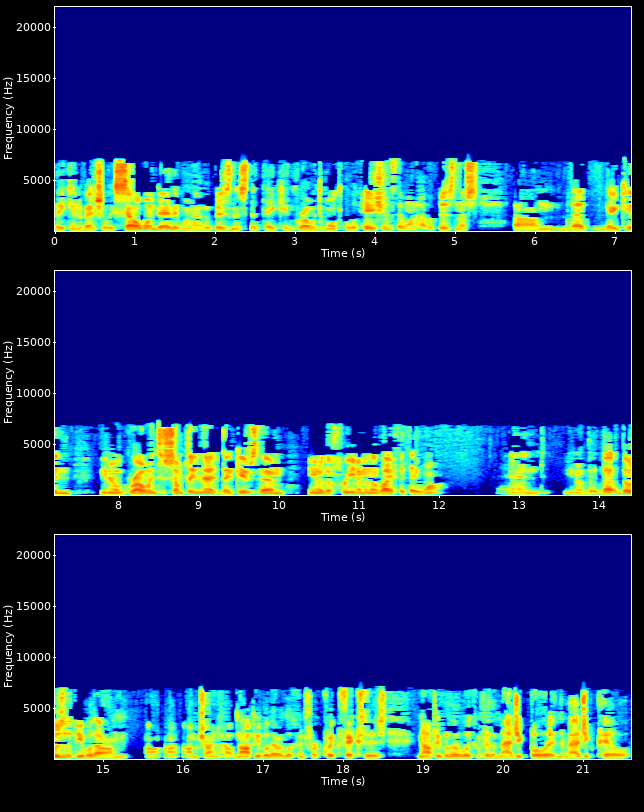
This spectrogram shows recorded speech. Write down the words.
they can eventually sell one day. They want to have a business that they can grow into multiple locations. They want to have a business um, that they can, you know, grow into something that, that gives them, you know, the freedom and the life that they want. And, you know, that, that those are the people that I'm, uh, I'm trying to help. Not people that are looking for quick fixes, not people that are looking for the magic bullet and the magic pill,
